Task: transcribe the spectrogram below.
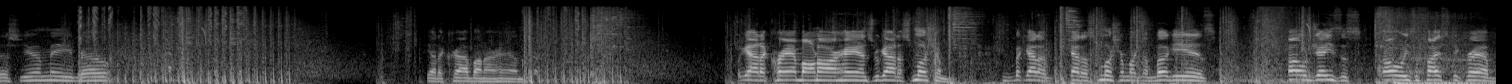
Just you and me, bro. Got a crab on our hands. We got a crab on our hands. We gotta smush him. But gotta gotta smush him like the buggy is. Oh Jesus! Oh, he's a feisty crab.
